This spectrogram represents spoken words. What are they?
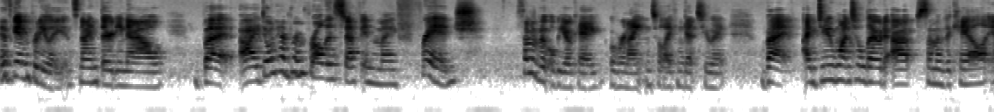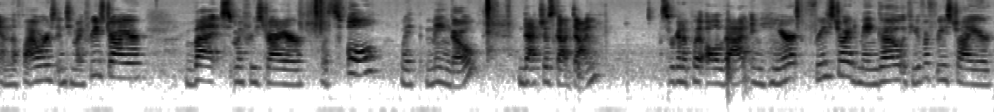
It's getting pretty late. It's 9.30 now, but I don't have room for all this stuff in my fridge. Some of it will be okay overnight until I can get to it. But I do want to load up some of the kale and the flowers into my freeze dryer. But my freeze dryer was full with mango. That just got done. So we're gonna put all of that in here. Freeze dried mango, if you have a freeze dryer,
